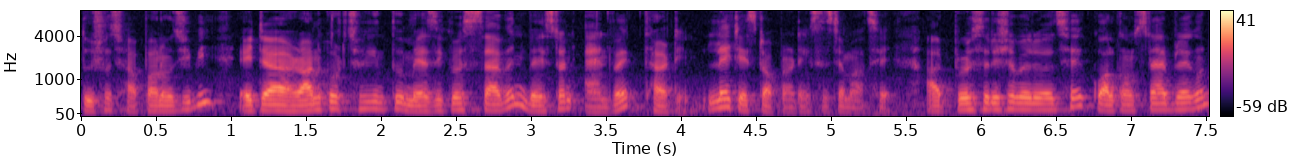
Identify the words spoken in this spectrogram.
দুশো ছাপ্পান্ন জিবি এটা রান করছে কিন্তু MagicOS seven based on Android thirteen latest operating system আছে। আর প্রসেসর হিসেবে রয়েছে Qualcomm Snapdragon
